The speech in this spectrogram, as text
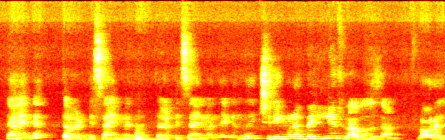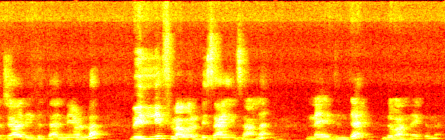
ഇതാണ് എന്റെ തേർഡ് ഡിസൈൻ വരുന്നത്. തേർഡ് ഡിസൈൻ വന്നിരിക്കുന്നത് ഇച്ചിരി കൂടെ വലിയ ഫ്ലവേഴ്സ് ആണ്. ഫ്ലോറൽ ജാലിയിൽ തന്നെയുള്ള വലിയ ഫ്ലവർ ഡിസൈൻസ് ആണ് ഇതിന്റെ ഇത് വന്നേക്കുന്നത്.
